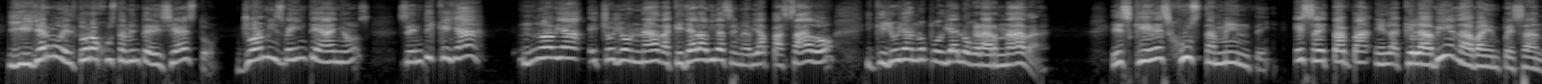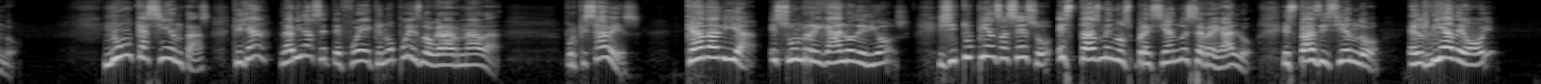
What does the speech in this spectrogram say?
Y Guillermo del Toro justamente decía esto. Yo a mis 20 años sentí que ya, no había hecho yo nada, que ya la vida se me había pasado y que yo ya no podía lograr nada. Es que es justamente esa etapa en la que la vida va empezando. Nunca sientas que ya, la vida se te fue, que no puedes lograr nada. Porque sabes, cada día es un regalo de Dios. Y si tú piensas eso, estás menospreciando ese regalo. Estás diciendo, el día de hoy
